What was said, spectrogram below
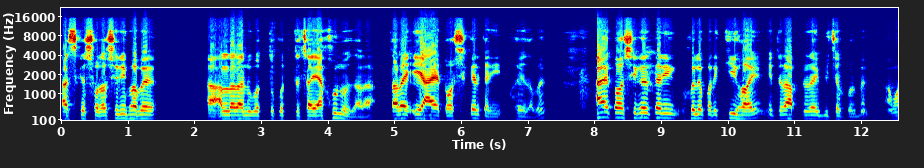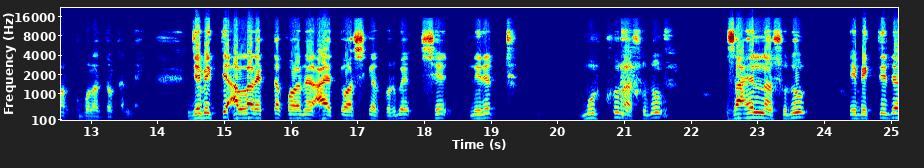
আজকে সরাসরিভাবে আল্লাহর আনুগত্য করতে চায় এখনও যারা, তারা এই আয়াত অস্বীকারী হয়ে যাবে। আয়াত অস্বীকারী হলে পরে কি হয় এটা আপনারাই বিচার করবেন। আমার বলার দরকার নেই। যে ব্যক্তি আল্লাহর একটা কোরআনের আয়াতকে অস্বীকার করবে, সে নিরেট মূর্খ না শুধু, জাহেল না শুধু, এই ব্যক্তিটা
